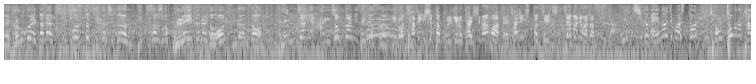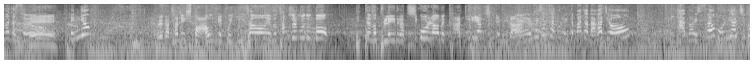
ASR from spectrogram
네, 결국은 일단은 버스트 팀은 지금 BT 선수가 블레이드를 넣어주면서 굉장히 안정감이 생겼어요. 이거 차징 슈터 물기로 결심한 것 같아요. 차징 슈터 딜 진짜 많이 맞았습니다. 이 지금 에너지 버스터 정통으로 다 맞았어요. 네. 맹령 그러니까 차징 슈터 아웃됐고 이 상황에서 창술 무는 거 밑에서 블레이드가 치고 올라오면 가두리 양식 됩니다. 네, 회선창으로 일단 빠져나가죠. 반월섬 올려주고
